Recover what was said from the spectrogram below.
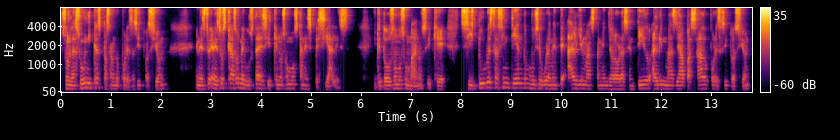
son las únicas pasando por esa situación. En, este, en estos casos me gusta decir que no somos tan especiales y que todos somos humanos y que si tú lo estás sintiendo, muy seguramente alguien más también ya lo habrá sentido, alguien más ya ha pasado por esa situación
